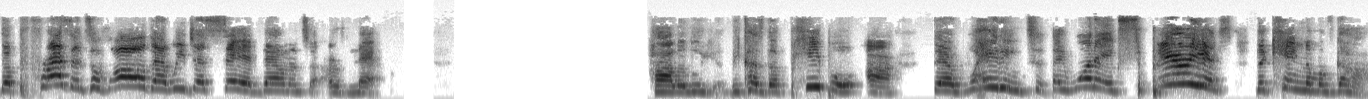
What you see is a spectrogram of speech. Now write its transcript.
the presence of all that we just said down into earth now? Hallelujah. Because the people are, they're waiting to, they want to experience the kingdom of God.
